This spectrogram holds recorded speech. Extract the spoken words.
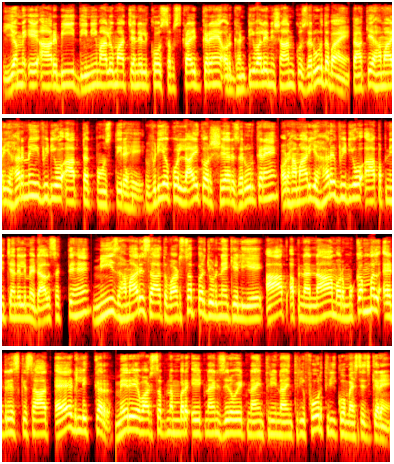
یم اے آر بی دینی معلومات چینل کو سبسکرائب کریں اور گھنٹی والے نشان کو ضرور دبائیں تاکہ ہماری ہر نئی ویڈیو آپ تک پہنچتی رہے۔ ویڈیو کو لائک اور شیئر ضرور کریں اور ہماری ہر ویڈیو آپ اپنے چینل میں ڈال سکتے ہیں۔ نیز ہمارے ساتھ واٹس اپ پر جڑنے کے لیے آپ اپنا نام اور مکمل ایڈریس کے ساتھ ایڈ لکھ کر میرے WhatsApp number eight nine zero eight nine three nine three four three کو میسج کریں۔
